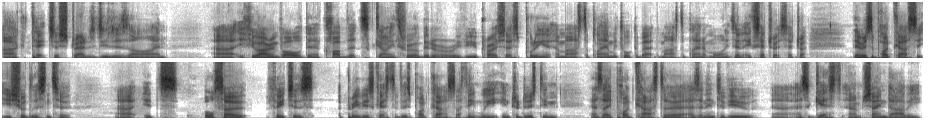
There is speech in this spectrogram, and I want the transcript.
architecture, strategy design, uh, if you are involved in a club that's going through a bit of a review process, putting a master plan, we talked about the master plan at Mornington, etc., etc. There is a podcast that you should listen to. Uh, it's also features a previous guest of this podcast. I think we introduced him as a podcaster, as an interview, uh, as a guest. Um, Shane Darby,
